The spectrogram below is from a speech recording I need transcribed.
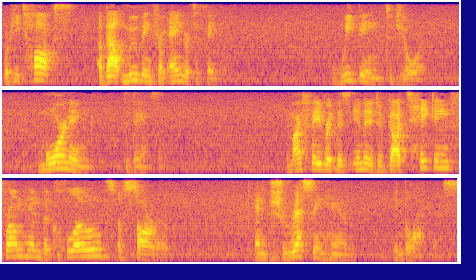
where he talks about moving from anger to favor, weeping to joy, mourning to dancing. And my favorite, this image of God taking from him the clothes of sorrow and dressing him in gladness.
